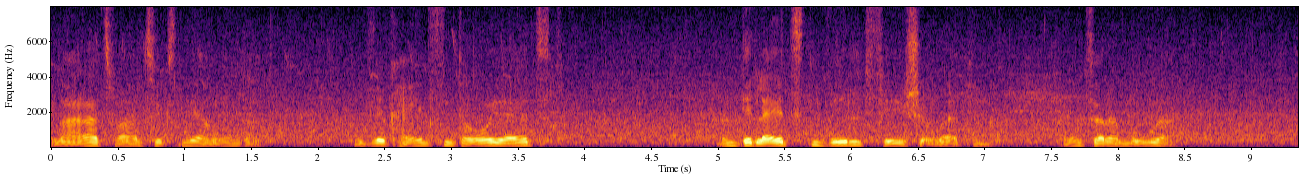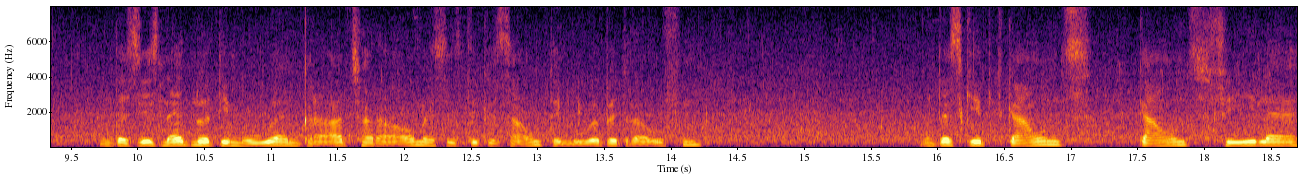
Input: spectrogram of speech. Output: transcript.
im 21. Jahrhundert. Und wir kämpfen da jetzt um die letzten Wildfischarten unserer Mur. Und es ist nicht nur die Mur im Grazer Raum, es ist die gesamte Mur betroffen. Und es gibt ganz, ganz viele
